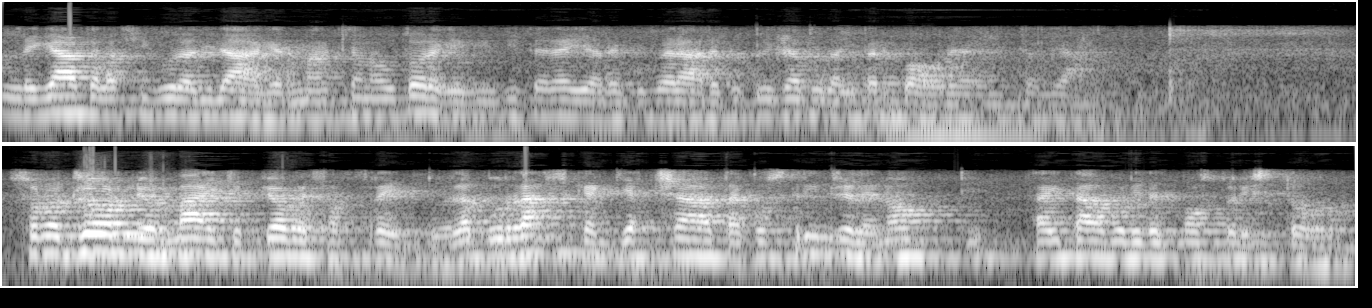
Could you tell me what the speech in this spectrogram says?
legata alla figura di Dagerman, che è un autore che vi inviterei a recuperare, pubblicato da Iperborea in italiano. Sono giorni ormai che piove e fa freddo e la burrasca ghiacciata costringe le notti ai tavoli del posto ristoro.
